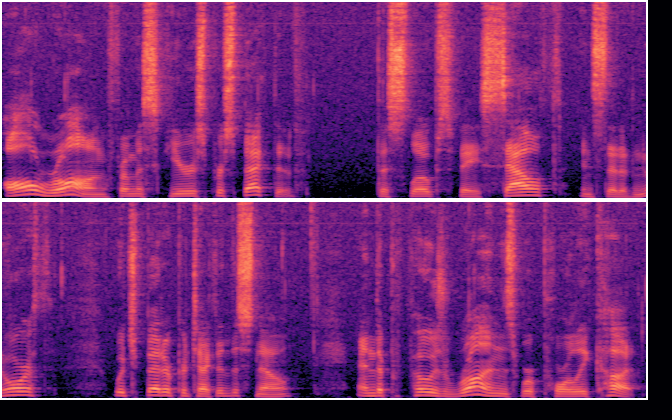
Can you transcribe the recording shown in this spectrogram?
all wrong from a skier's perspective. The slopes faced south instead of north, which better protected the snow, and the proposed runs were poorly cut.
